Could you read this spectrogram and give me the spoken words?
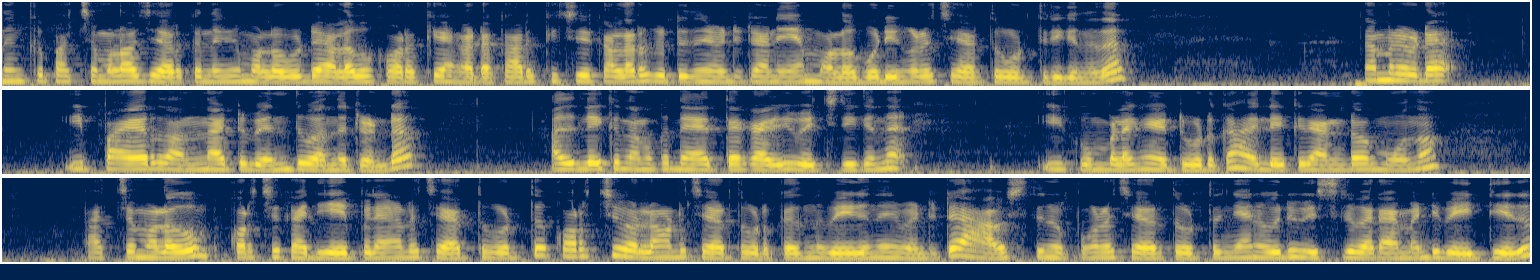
നിങ്ങൾക്ക് പച്ചമുളക് ചേർക്കുന്നെങ്കിൽ മുളക് പൊടി അളവ് കുറയ്ക്കാൻ കേട്ടോ. കറിക്ക് ഇച്ചിരി കളർ കിട്ടുന്നതിന് വേണ്ടിയിട്ടാണ് ഞാൻ മുളക് പൊടിയും കൂടെ ചേർത്ത് കൊടുത്തിരിക്കുന്നത്. നമ്മളിവിടെ ഈ പയർ നന്നായിട്ട് വെന്ത് വന്നിട്ടുണ്ട്. അതിലേക്ക് നമുക്ക് നേരത്തെ കഴുകി വെച്ചിരിക്കുന്ന ഈ കുമ്പളങ്ങ ഇട്ട് കൊടുക്കാം. അതിലേക്ക് രണ്ടോ മൂന്നോ പച്ചമുളകും കുറച്ച് കരിയേപ്പിലയും കൂടെ ചേർത്ത് കൊടുത്ത് കുറച്ച് വെള്ളം കൂടെ ചേർത്ത് കൊടുക്കുക. ഇന്ന് വേകുന്നതിന് വേണ്ടിയിട്ട് ആവശ്യത്തിന് ഉപ്പും കൂടെ ചേർത്ത് കൊടുത്ത് ഞാൻ ഒരു വിസിൽ വരാൻ വേണ്ടി വെയിറ്റ് ചെയ്തു.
